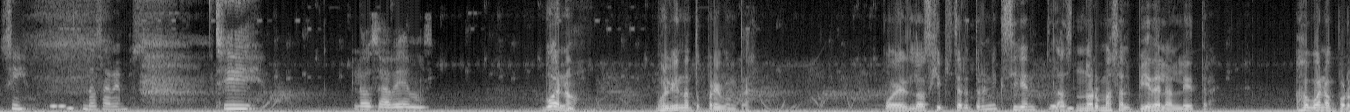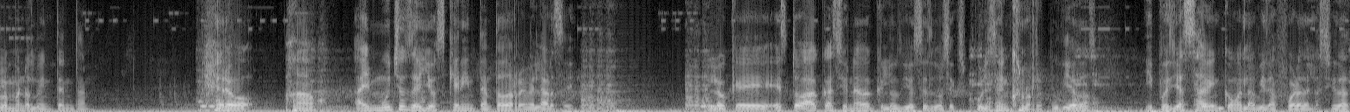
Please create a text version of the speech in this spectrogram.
Sí, lo sabemos. Sí, lo sabemos. Bueno, volviendo a tu pregunta. Pues los Hipstertronics siguen las normas al pie de la letra. O bueno, por lo menos lo intentan. Pero ah, hay muchos de ellos que han intentado rebelarse. Lo que esto ha ocasionado que los dioses los expulsen con los repudiados y pues ya saben cómo es la vida fuera de la ciudad.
